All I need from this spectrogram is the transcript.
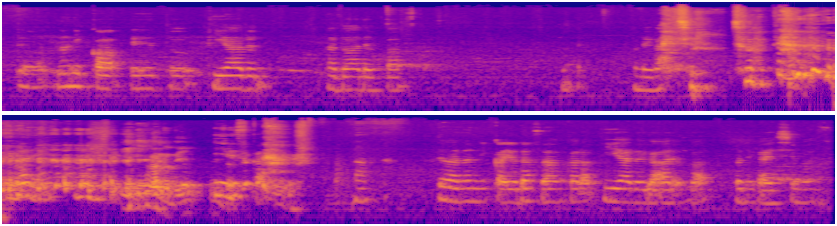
では何か、えー、と PR などあればお願いします。ちょっと待って。何今のでいい？いいですか？あでは何か依田さんから PR があればお願いします。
